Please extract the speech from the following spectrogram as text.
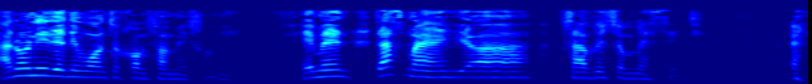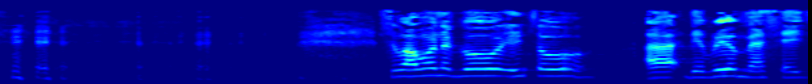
I don't need anyone to confirm it for me. Amen. That's my uh, salvation message. so I want to go into uh, the real message.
